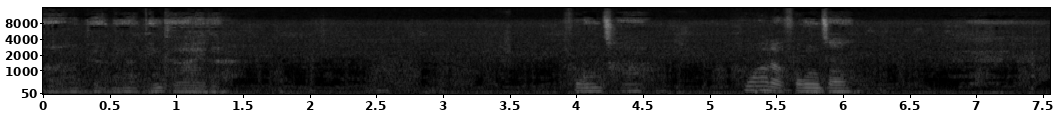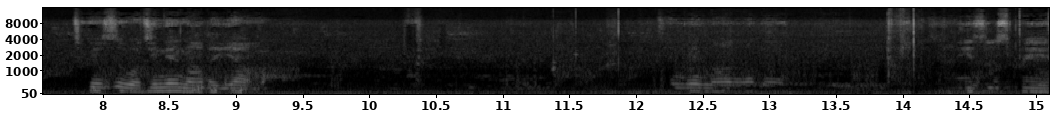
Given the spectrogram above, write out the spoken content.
啊，这个你看挺可爱的，风车，花的风筝。这个是我今天拿的药，今天拿的那个 n a s a spray，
